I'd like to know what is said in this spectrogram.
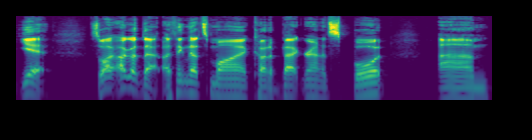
yeah. So I, I got that. I think that's my kind of background at sport. Um,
